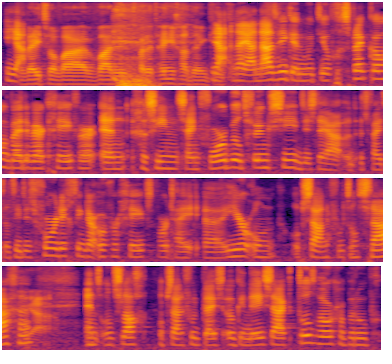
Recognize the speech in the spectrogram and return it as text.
Ja. we weten wel waar, waar, dit, waar dit heen gaat, denk ik. Ja, nou ja, na het weekend moet hij op gesprek komen bij de werkgever. En gezien zijn voorbeeldfunctie, dus nou ja, het feit dat hij dus voorlichting daarover geeft, wordt hij eh, hierom op staande voet ontslagen. Ja. En het ontslag op staande voet blijft ook in deze zaak tot hoger beroep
